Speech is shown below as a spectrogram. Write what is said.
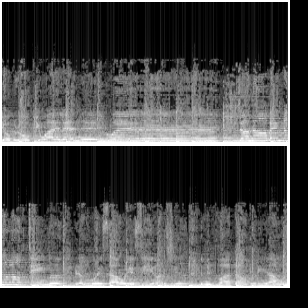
your glow be wild 要。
